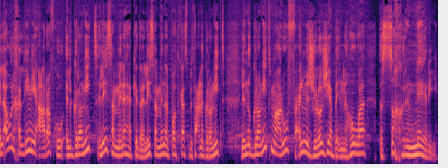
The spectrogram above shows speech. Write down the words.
الأول خليني أعرفكم الجرانيت ليه سميناها كده؟ ليه سمينا البودكاست بتاعنا جرانيت؟ لأنه الجرانيت معروف في علم الجيولوجيا بأن هو الصخر الناري.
